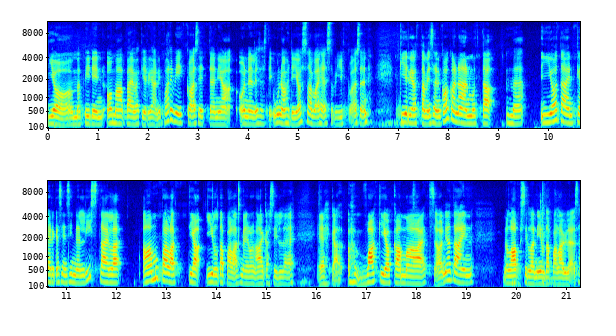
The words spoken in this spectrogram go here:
Joo, mä pidin omaa päiväkirjaani pari viikkoa sitten ja onnellisesti unohdin jossain vaiheessa viikkoa sen kirjoittamisen kokonaan, mutta mä jotain kerkäsin sinne listailla. Aamupalat ja iltapalat. Meillä on aika silleen ehkä vakiokamaa, että se on jotain, no lapsilla on iltapala yleensä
